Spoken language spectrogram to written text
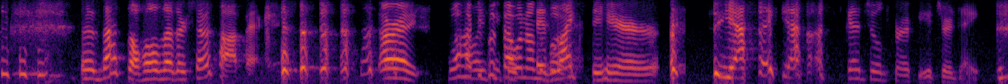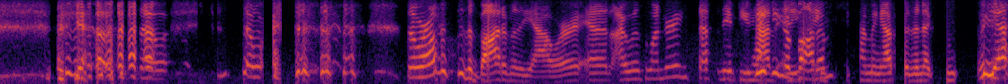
That's a whole other show topic. All right, we'll have to put that one on the book. like to hear. yeah, yeah, scheduled for a future date. yeah, so, so, so we're almost to the bottom of the hour, and I was wondering, Stephanie, if you have Speaking of anything bottom. coming up in the next, yeah,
